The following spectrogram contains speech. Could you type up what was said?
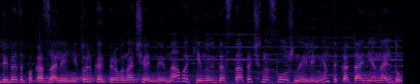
Ребята показали не только первоначальные навыки, но и достаточно сложные элементы катания на льду.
